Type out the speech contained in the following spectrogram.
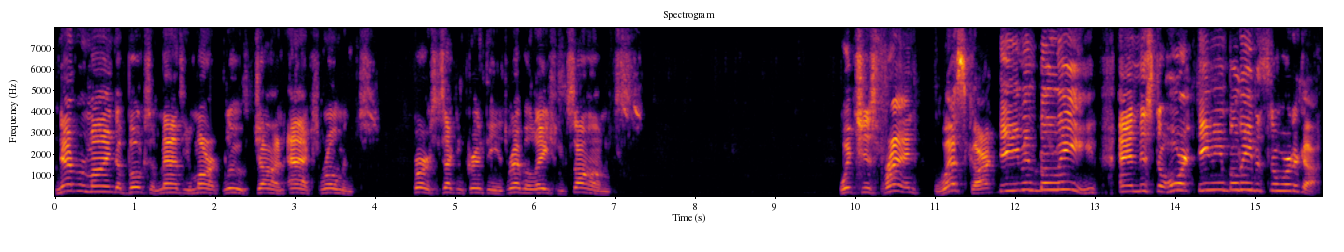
Never mind the books of Matthew, Mark, Luke, John, Acts, Romans, 1st, 2nd Corinthians, Revelation, Psalms. Which his friend Westcott didn't even believe, and Mr. Hort didn't even believe it's the Word of God.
